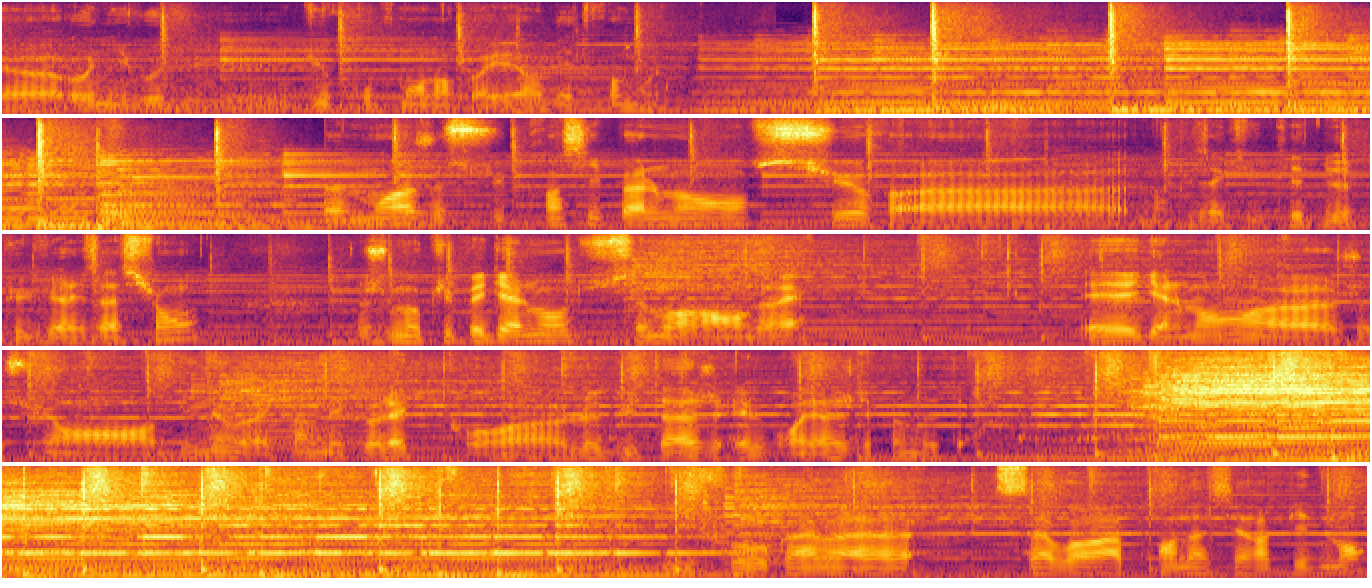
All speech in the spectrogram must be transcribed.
euh, au niveau du, groupement d'employeurs des Trois Moulins. Euh, moi, je suis principalement sur les activités de pulvérisation. Je m'occupe également du semoir à engrais. Et également, je suis en binôme avec un de mes collègues pour le butage et le broyage des pommes de terre. Il faut quand même savoir apprendre assez rapidement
